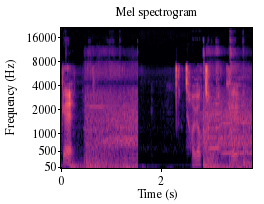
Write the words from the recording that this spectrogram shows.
끝. 저격 청크.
